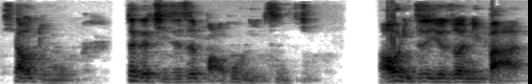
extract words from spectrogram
消毒，这个其实是保护你自己。保护你自己就是说，你把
